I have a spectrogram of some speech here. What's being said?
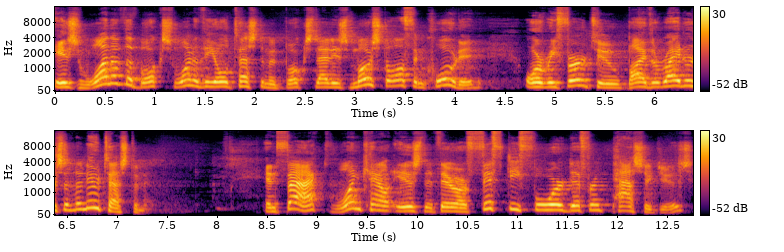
is one of the books, one of the Old Testament books, that is most often quoted or referred to by the writers of the New Testament. In fact, one count is that there are 54 different passages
